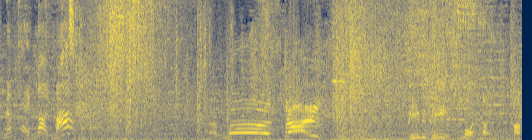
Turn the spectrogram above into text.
เฮ้น้ำแข็งหน่อยมากแอมเมอร์สไตร PVP โหมดใหม่ผลัก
